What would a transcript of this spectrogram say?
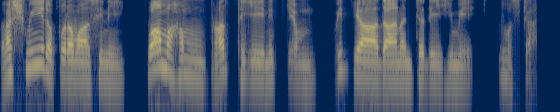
ಕಾಶ್ಮೀರ ಪುರವಾಸಿನಿ ತ್ವಾಮಹಂ ಪ್ರಾರ್ಥೆಯೇ ನಿತ್ಯಂ, ವಿದ್ಯಾದಾನಂಚ ದೇಹಿಮೆ. ನಮಸ್ಕಾರ.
